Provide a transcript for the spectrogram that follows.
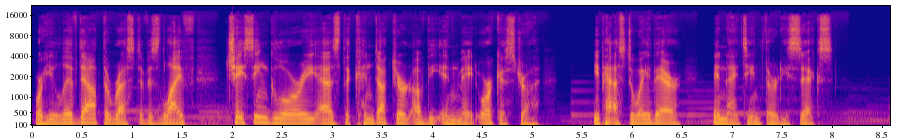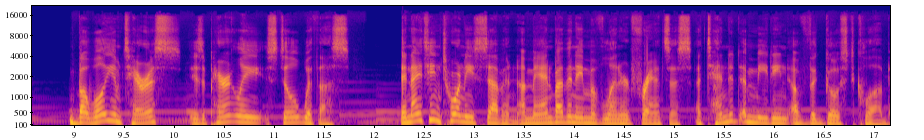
where he lived out the rest of his life, chasing glory as the conductor of the inmate orchestra. He passed away there in 1936. But William Terriss is apparently still with us. In 1927, a man by the name of Leonard Francis attended a meeting of the Ghost Club,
